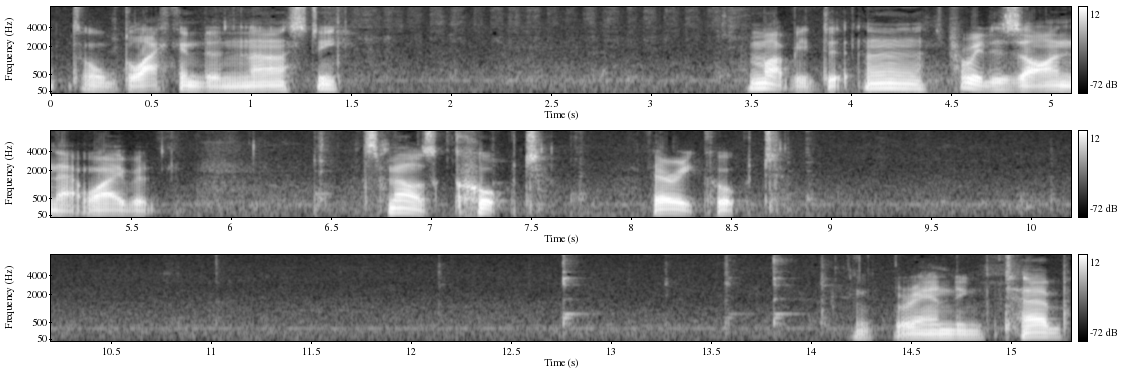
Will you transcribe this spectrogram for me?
It's all blackened and nasty. It might be, uh, it's probably designed that way, but it smells cooked. Very cooked. Grounding tab.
